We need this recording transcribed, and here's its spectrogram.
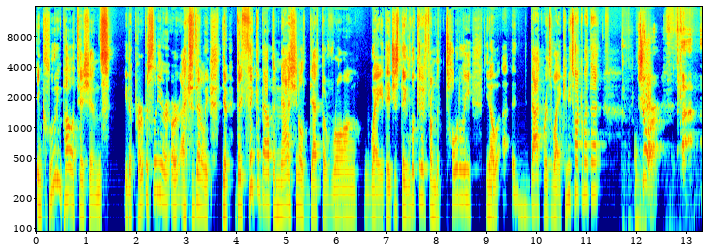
including politicians, either purposely or, or accidentally you know, they think about the national debt the wrong way they just they look at it from the totally you know uh, backwards way can you talk about that sure uh,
